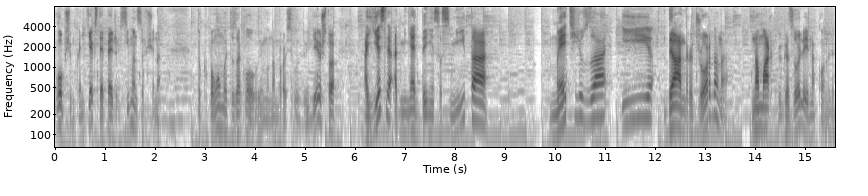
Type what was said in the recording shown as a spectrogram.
в общем контексте, опять же, Симонсовщина. Только, по-моему, это Заклов ему набросил эту идею, что а если обменять Денниса Смита, Мэтьюза и Деандра Джордана на Марка Газоля и на Конли?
